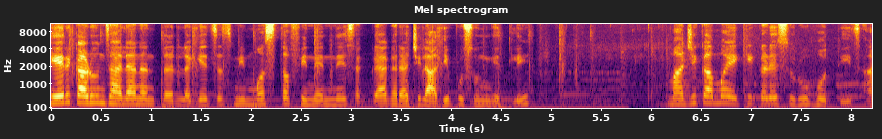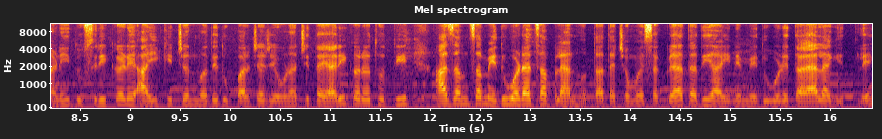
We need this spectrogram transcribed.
केर काढून झाल्यानंतर लगेचच मी मस्त फिनेनने सगळ्या घराची लादी पुसून घेतली. माझी कामं एकीकडे सुरू होतीच आणि दुसरीकडे आई किचनमध्ये दुपारच्या जेवणाची तयारी करत होती. आज आमचा मेदूवड्याचा प्लॅन होता. त्याच्यामुळे सगळ्यात आधी आईने मेदूवडे तळायला घेतले.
